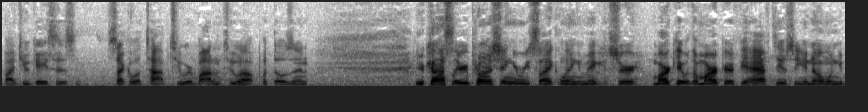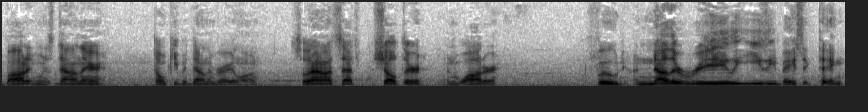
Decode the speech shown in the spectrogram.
buy two cases, cycle the top two or bottom two out, put those in. You're constantly replenishing and recycling and making sure, mark it with a marker if you have to, so you know when you bought it, and when it's down there, don't keep it down there very long. So now it's that shelter and water. Food, another really easy basic thing.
